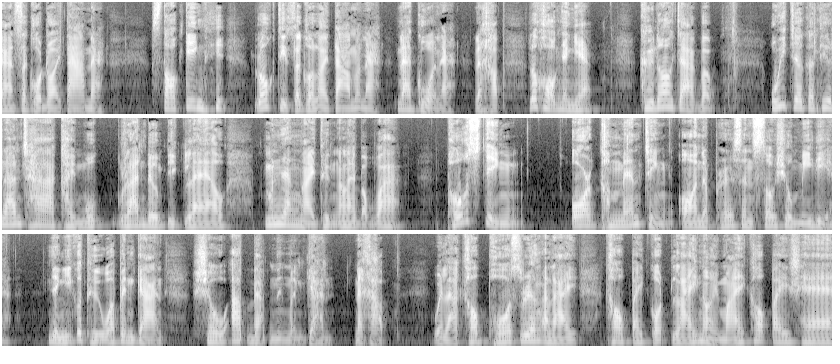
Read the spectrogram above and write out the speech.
การสะกดรอยตามนะ stalking นี่โรคจิตสะกดรอยตามแล้วนะ น่ากลัวนะนะครับ แล้วของอย่างเงี้ย คือนอกจากแบบ อุ้ยเจอกันที่ร้านชาไข่มุกร้านเดิมอีกแล้ว มันยังหมายถึงอะไรแบบว่า posting or commenting on a person's social media อย่างนี้ก็ถือว่าเป็นการ show up แบบหนึ่งเหมือนกันนะครับ เวลาเขาโพสต์เรื่องอะไร เข้าไปกดไลค์หน่อยไหม เข้าไปแชร์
